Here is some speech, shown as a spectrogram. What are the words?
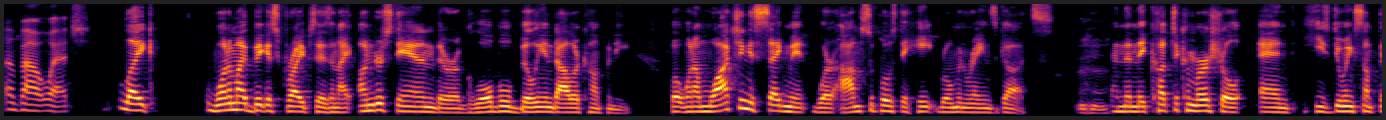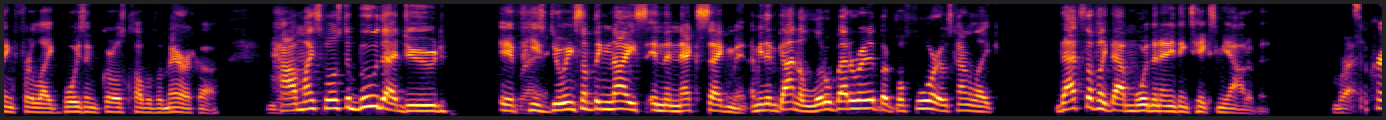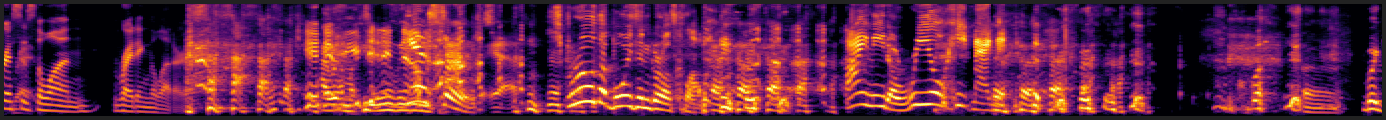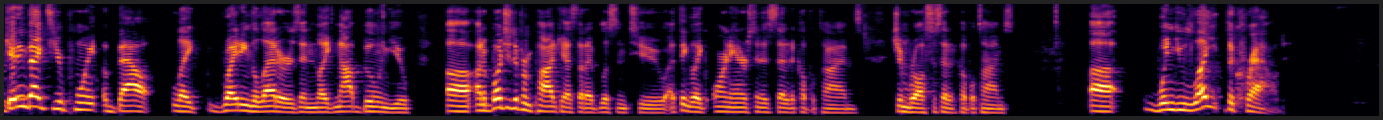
About which? Like one of my biggest gripes is, and I understand they're a global billion dollar company, but when I'm watching a segment where I'm supposed to hate Roman Reigns' guts, mm-hmm. and then they cut to commercial and he's doing something for like Boys and Girls Club of America, how am I supposed to boo that dude? If right. he's doing something nice in the next segment, I mean, they've gotten a little better at it, but before it was kind of like that stuff like that more than anything takes me out of it. Right. So Chris right. is the one writing the letter. Yes, sir. Yeah. Screw the Boys and Girls Club. I need a real heat magnet. but, uh, but getting back to your point about like writing the letters and like not booing you, uh, on a bunch of different podcasts that I've listened to, I think like Arn Anderson has said it a couple times, Jim Ross has said it a couple times. Uh, when you light the crowd,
